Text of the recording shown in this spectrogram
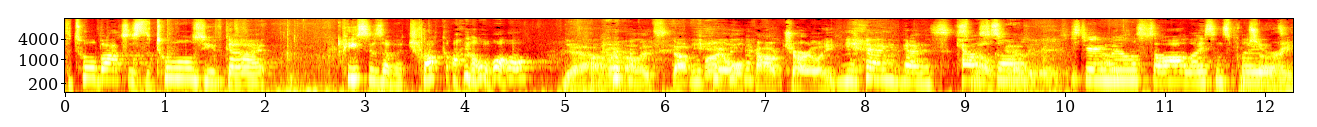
the toolboxes, the tools. You've got pieces of a truck on the wall. Yeah, well, it's stuff. My old cow Charlie. Yeah, you've got a s- cow Smells skull, good. steering wheel, saw, license plate. Sorry.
